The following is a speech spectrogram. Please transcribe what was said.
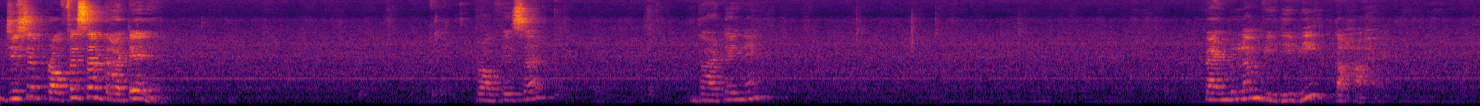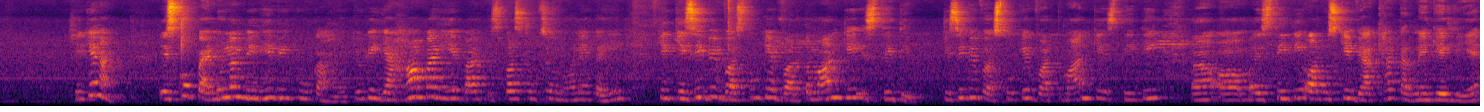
जिसे प्रोफेसर घाटे ने, प्रोफेसर घाटे ने पेंडुलम विधि भी कहा है। ठीक है ना? इसको पेंडुलम विधि भी क्यों कहा है? क्योंकि यहाँ पर ये बात स्पष्ट रूप से उन्होंने कही कि किसी भी वस्तु के वर्तमान की स्थिति, किसी भी वस्तु के वर्तमान की स्थिति स्थिति और उसकी व्याख्या करने के लिए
